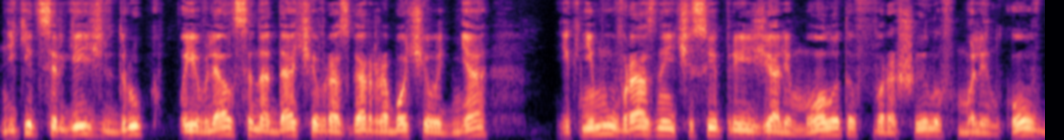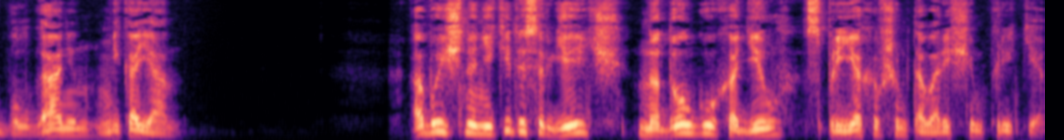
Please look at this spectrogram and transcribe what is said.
Никита Сергеевич вдруг появлялся на даче в разгар рабочего дня, и к нему в разные часы приезжали Молотов, Ворошилов, Маленков, Булганин, Микоян. Обычно Никита Сергеевич надолго уходил с приехавшим товарищем к реке.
